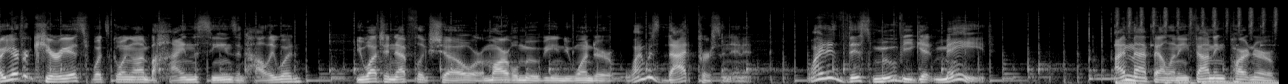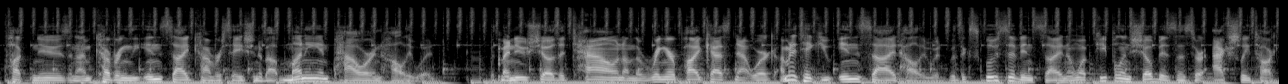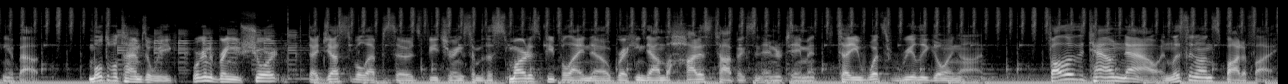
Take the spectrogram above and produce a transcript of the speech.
Are you ever curious what's going on behind the scenes in Hollywood? You watch a Netflix show or a Marvel movie and you wonder, why was that person in it? Why did this movie get made? I'm Matt Belloni, founding partner of Puck News, and I'm covering the inside conversation about money and power in Hollywood. With my new show, The Town, on the Ringer Podcast Network, I'm going to take you inside Hollywood with exclusive insight on what people in show business are actually talking about. Multiple times a week, we're going to bring you short, digestible episodes featuring some of the smartest people I know, breaking down the hottest topics in entertainment to tell you what's really going on. Follow The Town now and listen on Spotify.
